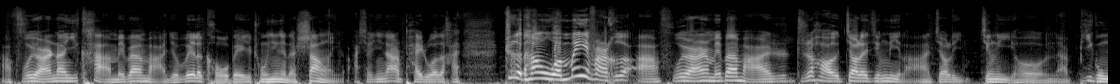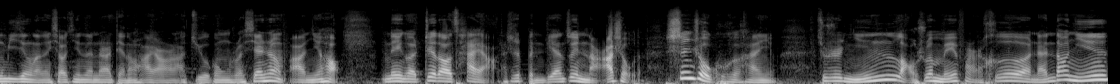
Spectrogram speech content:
啊，服务员呢一看没办法，就为了口碑，就重新给他上了一个啊。小金在那拍桌子，还这汤我没法喝啊。服务员没办法，只好叫来经理了啊。叫了经理以后，那毕恭毕敬的跟小金在那儿点头哈腰啊，鞠个躬说：“先生啊，您好，那个这道菜啊，它是本店最拿手的，深受顾客欢迎。就是您老说没法喝，难道您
